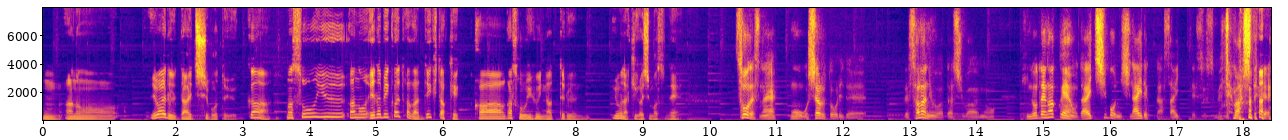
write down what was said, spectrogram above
うん、あの、いわゆる第一志望というか、まあ、そういうあの選び方ができた結果がそういうふうになってるんような気がしますね。そうですね。もうおっしゃる通りで、でさらに私はあの日の出学園を第一志望にしないでくださいって勧めてまして、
